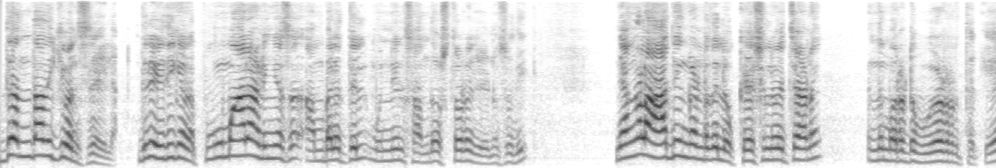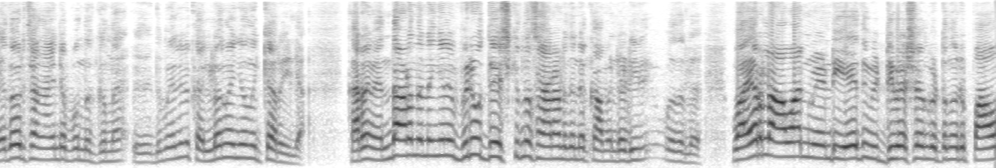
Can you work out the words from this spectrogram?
ഇതെന്താന്ന് എനിക്ക് മനസ്സിലായില്ല. ഇതിൽ എഴുതിക്കണം പൂമാല അണിഞ്ഞ അമ്പലത്തിൽ മുന്നിൽ സന്തോഷത്തോടെ രേണുസുതി. ഞങ്ങൾ ആദ്യം കണ്ടത് ലൊക്കേഷനിൽ വെച്ചാണ് എന്ന് പറഞ്ഞിട്ട് വീടെടുത്ത് ഏതൊരു ഒരു ചങ്ങായിന്റെ ഒപ്പം നിൽക്കുന്ന ഇത് വലിയൊരു കല്യാണം കഴിഞ്ഞൊന്നും എനിക്കറിയില്ല. കാരണം എന്താണെന്നുണ്ടെങ്കിൽ ഇവർ ഉദ്ദേശിക്കുന്ന സാധനമാണ് ഇതിന്റെ കമന്റ് അടി വന്നത് വൈറലാവാൻ വേണ്ടി ഏത് വിഡ്ഢിവേഷം കിട്ടുന്ന ഒരു പാവ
